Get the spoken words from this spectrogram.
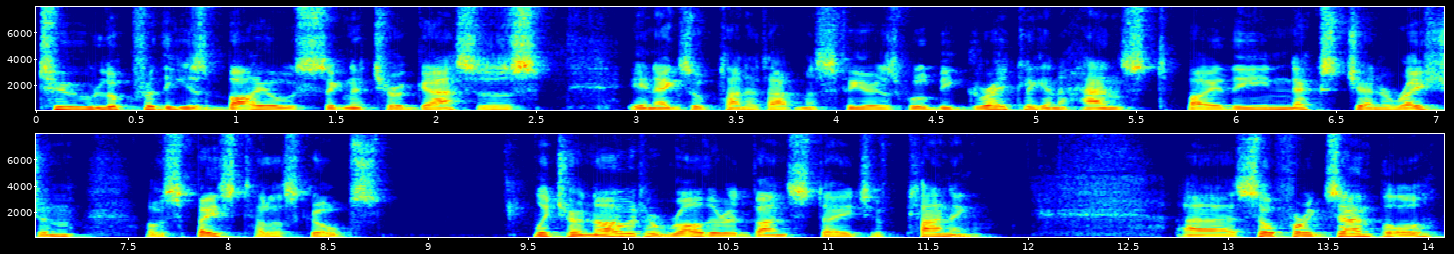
to look for these biosignature gases in exoplanet atmospheres will be greatly enhanced by the next generation of space telescopes, which are now at a rather advanced stage of planning. Uh, so, for example,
